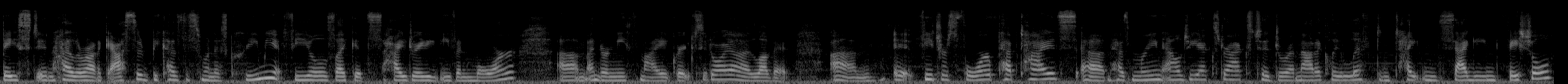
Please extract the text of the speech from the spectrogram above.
based in hyaluronic acid, because this one is creamy, it feels like it's hydrating even more um, underneath my grapeseed oil. I love it. Um, it features four peptides, um, has marine algae extracts to dramatically lift and tighten sagging facial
